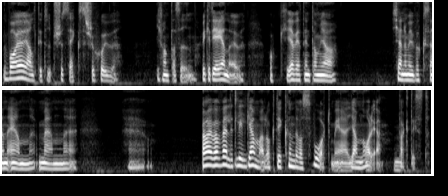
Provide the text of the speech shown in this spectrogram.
var jag ju alltid typ 26, 27 i fantasin, vilket jag är nu. Och jag vet inte om jag känner mig vuxen än, men eh, ja, jag var väldigt lillgammal och det kunde vara svårt med jämnåriga faktiskt.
